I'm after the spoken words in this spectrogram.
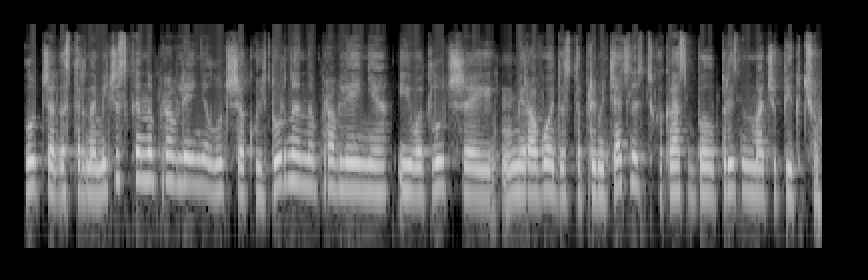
лучшее гастрономическое направление, лучшее культурное направление и вот лучшей мировой достопримечательностью как раз был признан Мачу-Пикчу.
